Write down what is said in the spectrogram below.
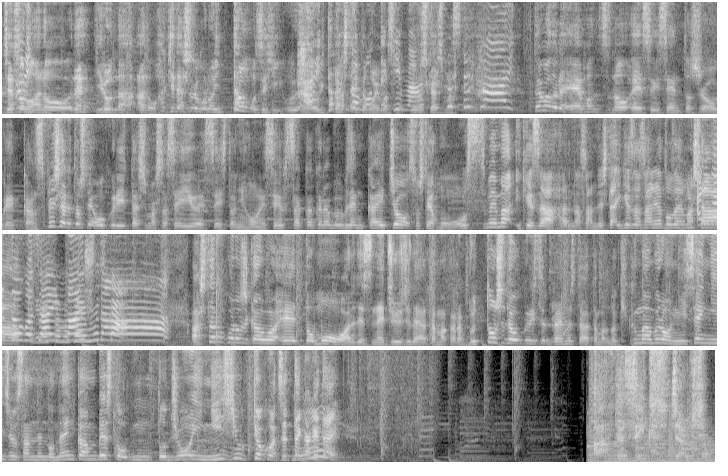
じゃあそのあのねいろんなあの吐き出しどころ一旦をぜひ、うあのいただきたいと思います。よろしくお願いします。ということで、えー本日の、えー、推薦図書月間スペシャルとしてお送りいたしました声優エッセイスト日本 SF 作家クラブ前会長そして本おすすめま池澤春奈さんでした池澤さんありがとうございました。ありがとうございました明日のこの時間は、えー、ともうあれですね10時台頭からぶっ通しでお送りするライムスター頭の菊間ブロン2023年度年間ベストうんと上位20曲は絶対かけたい。After Six Junction.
